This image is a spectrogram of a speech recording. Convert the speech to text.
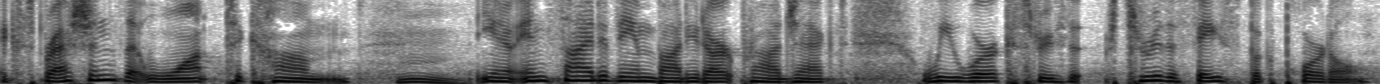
expressions that want to come. Hmm. You know, inside of the Embodied Art Project, we work through the, through the Facebook portal.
